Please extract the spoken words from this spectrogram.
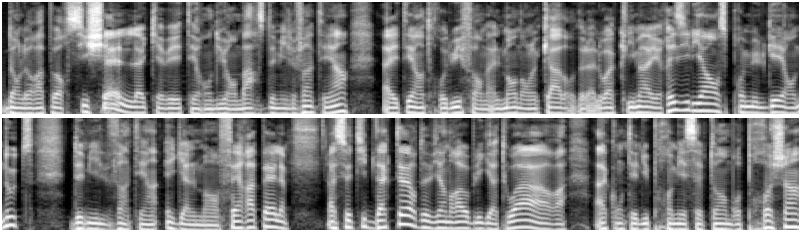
dans le rapport Sichel qui avait été rendu en mars 2021 a été introduit formellement dans le cadre de la loi climat et résilience promulguée en août 2021 également. Faire appel à ce type d'acteur deviendra obligatoire à compter du 1er septembre prochain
